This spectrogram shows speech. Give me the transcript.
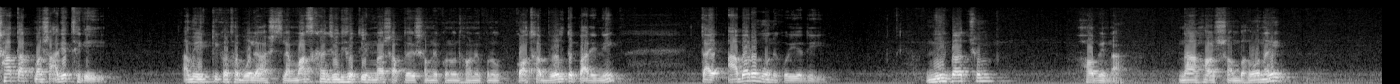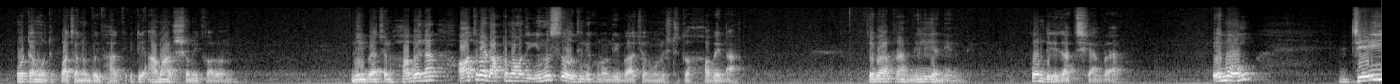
সাত, আট মাস আগে থেকেই আমি একটি কথা বলে আসছিলাম। মাঝখানে যদিও তিন মাস আপনাদের সামনে কোনো ধরনের কোনো কথা বলতে পারিনি, তাই আবারও মনে করিয়ে দিই, নির্বাচন হবে না না হওয়ার সম্ভাবনাই মোটামুটি পঁচানব্বই ভাগ। এটি আমার সমীকরণ। নির্বাচন হবে না, অথবা ডক্টর মোহাম্মদ ইউনুসের অধীনে কোনো নির্বাচন অনুষ্ঠিত হবে না। এবার আপনারা মিলিয়ে নিন, কোন দিকে যাচ্ছি আমরা? এবং যেই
